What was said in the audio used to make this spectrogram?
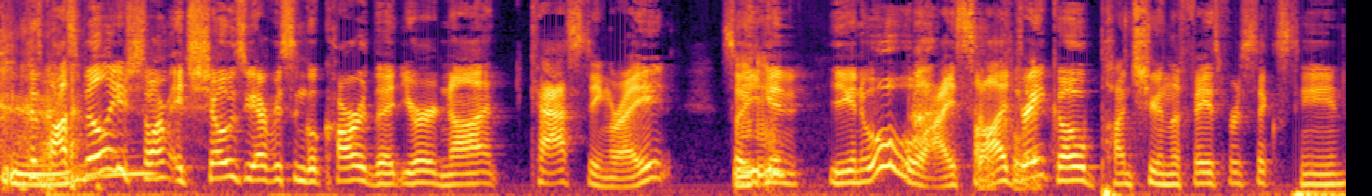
Because possibility storm, it shows you every single card that you're not casting, right? So you can you can ooh, I saw a cool. Draco punch you in the face for sixteen.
